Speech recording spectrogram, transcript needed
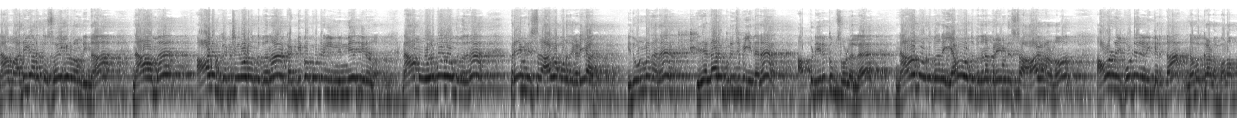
நாம அதிகாரத்தை சுவைக்கணும் அப்படின்னா நாம ஆளும் கட்சியோட வந்து பார்த்தீங்கன்னா கண்டிப்பா கூட்டணியில் நின்றே தீரணும். நாம ஒருபோதும் வந்து பார்த்தீங்கன்னா பிரைம் மினிஸ்டர் ஆக போறது கிடையாது. இது உண்மை தானே இது எல்லாரும் புரிஞ்சுப்பீங்க தானே? அப்படி இருக்கும் சூழல்ல நாம வந்து பார்த்தீங்கன்னா எவன் வந்து பார்த்தீங்கன்னா பிரைம் மினிஸ்டர் ஆகிறானோ அவனுடைய கூட்டணியில் நிற்கிறது தான் நமக்கான பலம்.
